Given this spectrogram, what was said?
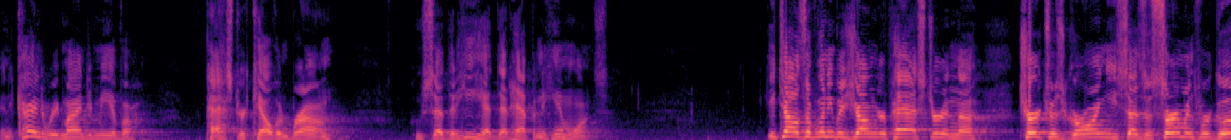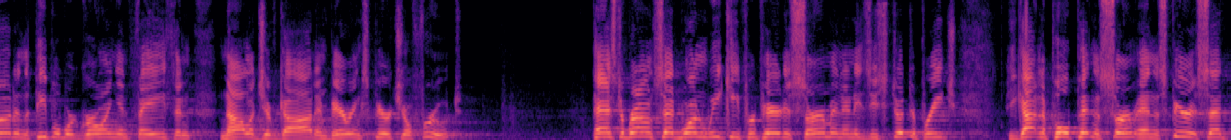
And it kind of reminded me of a pastor, Calvin Brown, who said that he had that happen to him once. He tells of when he was younger pastor and the church was growing. He says the sermons were good and the people were growing in faith and knowledge of God and bearing spiritual fruit. Pastor Brown said one week he prepared his sermon, and as he stood to preach, he got in the pulpit and the, sermon, and the Spirit said,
